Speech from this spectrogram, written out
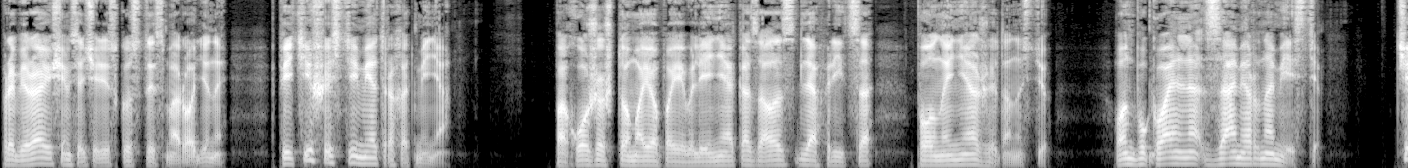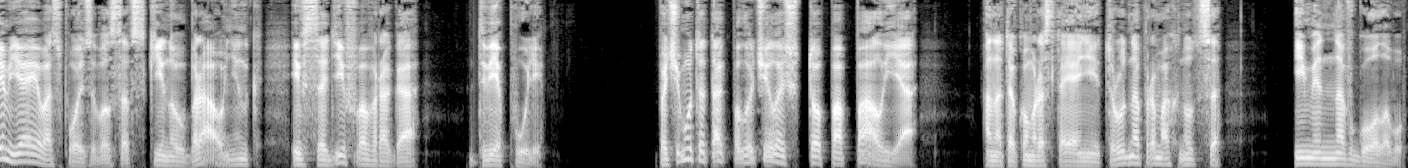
пробирающимся через кусты смородины в пяти-шести метрах от меня. Похоже, что мое появление оказалось для фрица полной неожиданностью. Он буквально замер на месте, чем я и воспользовался, вскинув браунинг и всадив во врага две пули. Почему-то так получилось, что попал я, а на таком расстоянии трудно промахнуться, — именно в голову.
